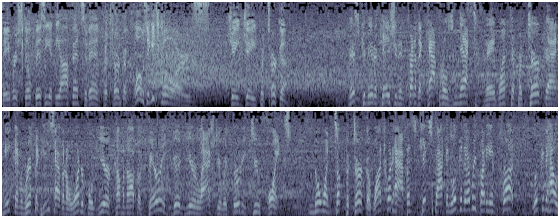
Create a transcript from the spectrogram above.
Sabres still busy at the offensive end. Peterka closing. He scores! J.J. Peterka. Miscommunication in front of the Capitals net. They went to Peterka and he can rip it. He's having a wonderful year coming off a very good year last year with 32 points. No one took Peterka. Watch what happens. Kicks back and look at everybody in front. Look at how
